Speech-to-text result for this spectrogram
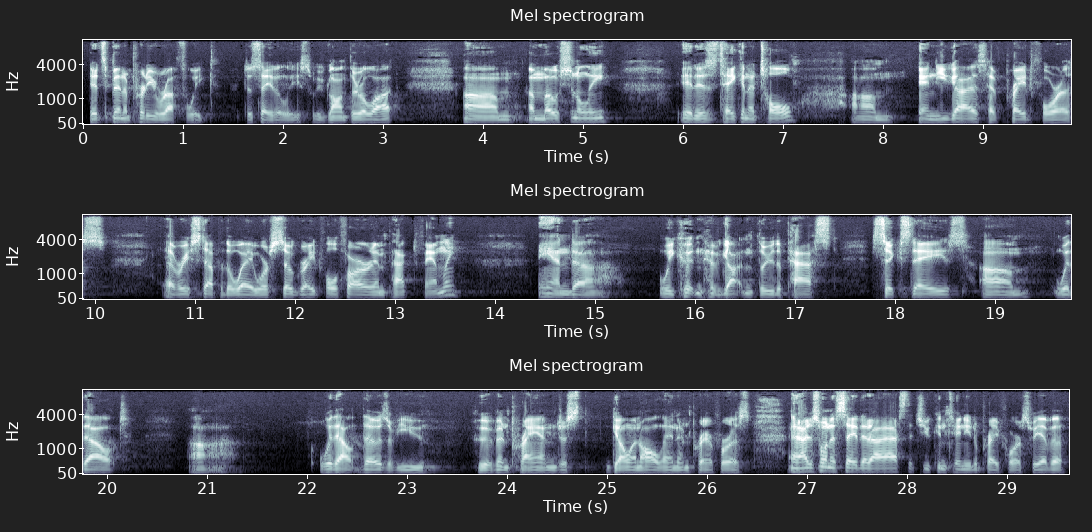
it's been a pretty rough week to say the least. We've gone through a lot. Um, emotionally, it has taken a toll, um, and you guys have prayed for us every step of the way. We're so grateful for our Impact family, and uh, we couldn't have gotten through the past six days um, without uh, without those of you who have been praying, just going all in in prayer for us. And I just want to say that I ask that you continue to pray for us. We have a,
